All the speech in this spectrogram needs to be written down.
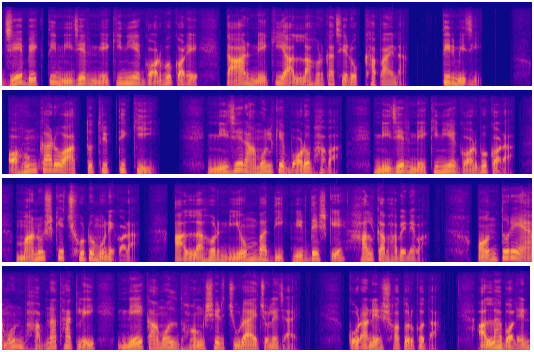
যে ব্যক্তি নিজের নেকি নিয়ে গর্ব করে, তার নেকি আল্লাহর কাছে রক্ষা পায় না। তিরমিজি, অহংকার ও আত্মতৃপ্তি কি? নিজের আমলকে বড় ভাবা, নিজের নেকি নিয়ে গর্ব করা, মানুষকে ছোট মনে করা আল্লাহর নিয়ম বা দিক দিকনির্দেশকে হালকাভাবে নেওয়া। অন্তরে এমন ভাবনা থাকলেই নেক আমল ধ্বংসের চূড়ায় চলে যায়। কোরআনের সতর্কতা। আল্লাহ বলেন,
